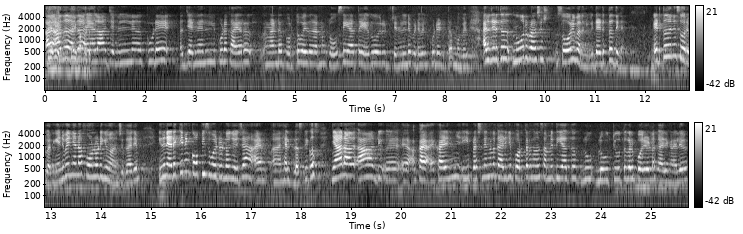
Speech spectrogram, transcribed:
അത് അത് അയാൾ ആ ജനലിന് കൂടെ ജനലിൽ കൂടെ കയറ് അങ്ങാണ്ട് പുറത്തു പോയത് കാരണം ക്ലോസ് ചെയ്യാത്ത ഏതോ ഒരു ജനലിന്റെ വിടവിൽ കൂടെ എടുത്ത മൊബൈൽ. അതിന്റെ അടുത്ത് നൂറ് പ്രാവശ്യം സോറി പറഞ്ഞു. ഇത് എടുത്തതിന്. എടുത്തതിന് സോറി പറഞ്ഞു. എനിവേ ഞാൻ ആ ഫോണോടേക്ക് വാങ്ങിച്ചു. കാര്യം ഇതിനിടയ്ക്ക് ഇനി കോപ്പീസ് പോയിട്ടുണ്ടോ എന്ന് ചോദിച്ചാൽ ഐ എം ഹെൽപ്ലെസ് ബിക്കോസ് ഞാൻ ആ കഴിഞ്ഞ് ഈ പ്രശ്നങ്ങൾ കഴിഞ്ഞ് പുറത്തിറങ്ങുന്ന സമയത്ത് ഇയാൾക്ക് ബ്ലൂ ബ്ലൂടൂത്തുകൾ പോലെയുള്ള കാര്യങ്ങൾ അല്ലെങ്കിൽ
